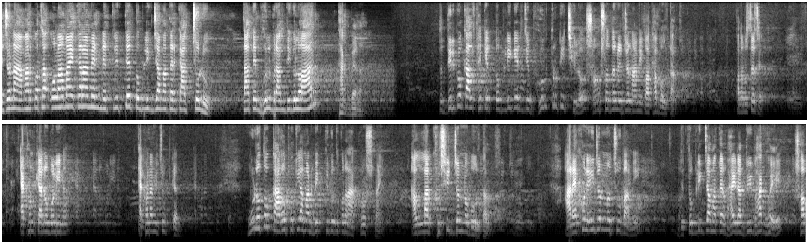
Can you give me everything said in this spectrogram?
এজন্য আমার কথা ওলামায় কারামের নেতৃত্বে তবলিক জামাতের কাজ চলুক। তাতে ভুল ভ্রান্তিগুলো আর থাকবে না। তো দীর্ঘকাল থেকে তবলিগের যে ভুল ত্রুটি ছিল, সংশোধনের জন্য আমি কথা বলতাম। কথা বুঝতেছেন? এখন কেন বলি না? এখন আমি চুপ কেন? মূলত কারও প্রতি আমার ব্যক্তিগত কোনো আক্রোশ নাই। আল্লাহর খুশির জন্য বলতাম। আর এখন এই জন্য চুপ আমি যে তবলিক জামাতের ভাইরা দুই ভাগ হয়ে সব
